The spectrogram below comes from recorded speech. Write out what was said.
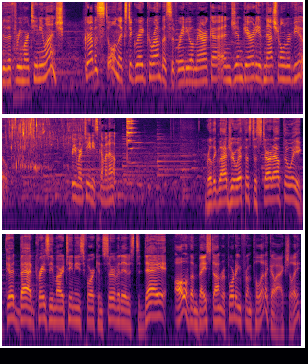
to the Three Martini Lunch. Grab a stool next to Greg Corombos of Radio America and Jim Geraghty of National Review. Three martinis coming up. Really glad you're with us to start out the week. Good, bad, crazy martinis for conservatives today. All of them based on reporting from Politico, actually.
